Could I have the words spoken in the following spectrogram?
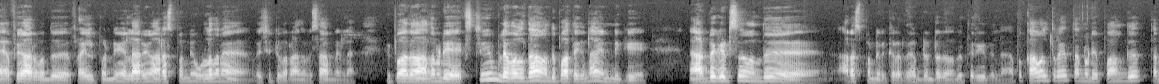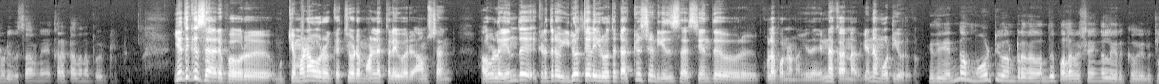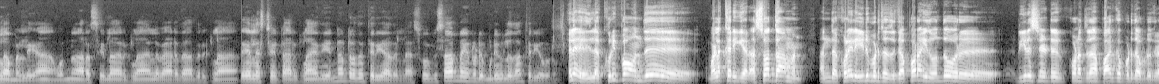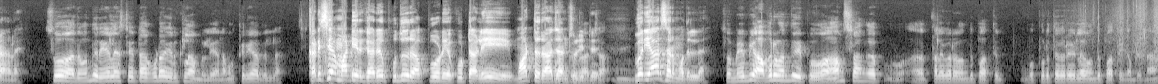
எஃப்ஐஆர் வந்து ஃபைல் பண்ணி எல்லாரையும் அரெஸ்ட் பண்ணி உள்ளதானே வச்சுட்டு வர்றாங்க விசாரணையில். இப்போ அது அதனுடைய எக்ஸ்ட்ரீம் லெவல் தான் வந்து பார்த்திங்கன்னா இன்றைக்கி அட்வொகேட்ஸும் வந்து அரெஸ்ட் பண்ணிருக்கிறது அப்படின்றது வந்து தெரியுதில்ல. அப்போ காவல்துறை தன்னுடைய பங்கு தன்னுடைய விசாரணையை கரெக்டாக தானே போயிட்டுருக்கு எதுக்கு சார் இப்போ ஒரு முக்கியமான ஒரு கட்சியோட மாநில தலைவர் ஆம்ஸ்டாங் அவரோட எந்த கிட்டத்தட்ட இருபத்தேழு இருபத்தெட்டு அக்யூஸ்டன்ட் எது சார் சேர்ந்து ஒரு கொலை பண்ணணும். இது என்ன காரணம் இருக்கு? என்ன மோட்டிவ் இருக்கும் இது என்ன மோட்டிவ்ன்றது வந்து பல விஷயங்கள் இருக்கும் இருக்கலாம் இல்லையா? ஒன்று அரசியலாக இருக்கலாம் இல்லை வேற ஏதாவது இருக்கலாம். ரியல் எஸ்டேட்டாக இருக்கலாம். இது என்னன்றது தெரியாதுல்ல. ஸோ விசாரணையினுடைய முடிவில் தான் தெரிய வரும். இல்ல இதுல குறிப்பா வந்து வழக்கறிஞர் அஸ்வத்தாமன் அந்த கொலையில ஈடுபடுத்ததுக்கு அப்புறம் இது வந்து ஒரு ரியல் எஸ்டேட் கோணத்துல தான் பார்க்கப்படுது அப்படிங்கிறாங்களே. ஸோ அது வந்து ரியல் எஸ்டேட்டாக கூட இருக்கலாம் இல்லையா? நமக்கு தெரியாது இல்ல கடைசியா மாட்டியிருக்காரு புது அப்புடைய கூட்டாளி மாட்டு ராஜான்னு சொல்லிட்டு. இவர் யார் சார் முதல்ல? ஸோ மேபி அவர் வந்து இப்போ ஆம்ஸ்டாங்க தலைவரை வந்து பார்த்து பொறுத்தவரையில் வந்து பார்த்தீங்க அப்படின்னா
